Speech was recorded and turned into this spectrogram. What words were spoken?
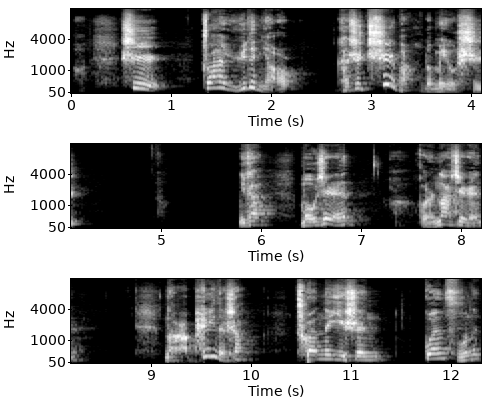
啊，是抓鱼的鸟，可是翅膀都没有湿。你看某些人啊，或者那些人，哪配得上穿那一身官服呢？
